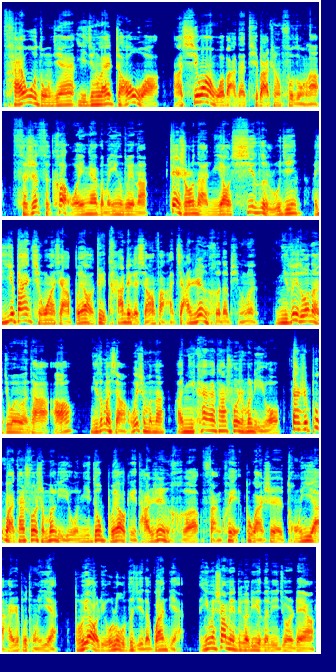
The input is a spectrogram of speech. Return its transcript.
财务总监已经来找我啊，希望我把他提拔成副总了。此时此刻我应该怎么应对呢？这时候呢，你要惜字如金，一般情况下不要对他这个想法加任何的评论，你最多呢就问问他啊，你这么想，为什么呢？啊，你看看他说什么理由。但是不管他说什么理由，你都不要给他任何反馈，不管是同意啊还是不同意，不要流露自己的观点。因为上面这个例子里就是这样，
